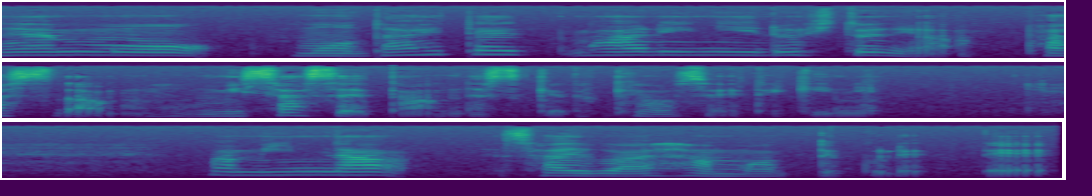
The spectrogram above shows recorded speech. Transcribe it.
姉ももう大体周りにいる人にはパスタも見させたんですけど強制的に、まあ、みんな幸いハマってくれて、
